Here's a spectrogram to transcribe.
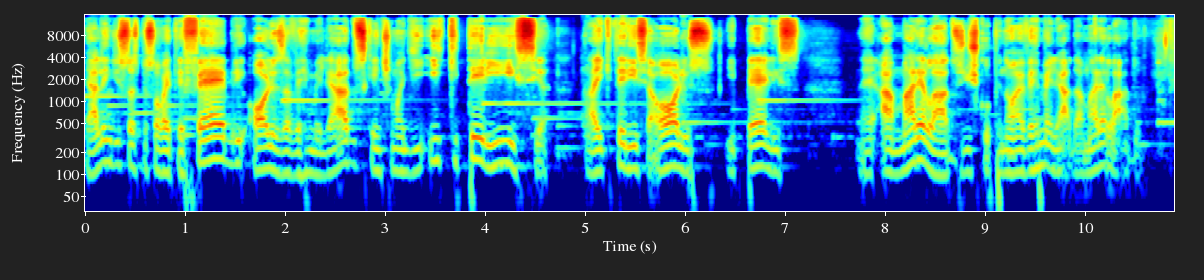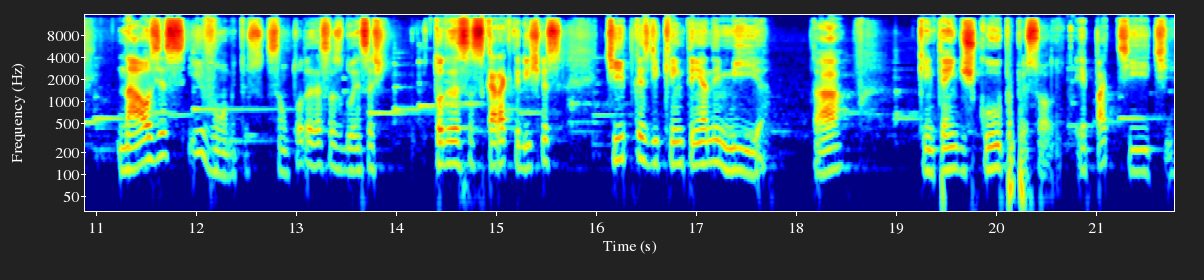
E, além disso, as pessoas vai ter febre, olhos avermelhados, que a gente chama de icterícia, tá? Icterícia, olhos e peles né, amarelados, desculpe, não é avermelhado, é amarelado. Náuseas e vômitos, são todas essas doenças, todas essas características típicas de quem tem anemia, tá? Quem tem, desculpe, pessoal, hepatite,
